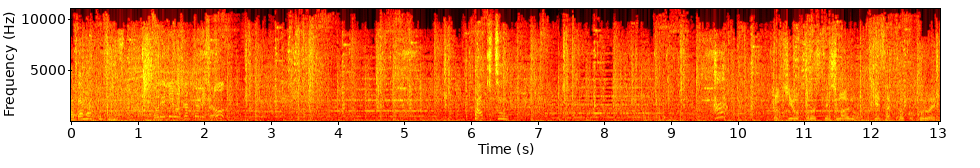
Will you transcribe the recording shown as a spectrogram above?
杖が温まってきました。これで分かったでしょ？待機中敵を殺してしまうのを下策と心得る。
